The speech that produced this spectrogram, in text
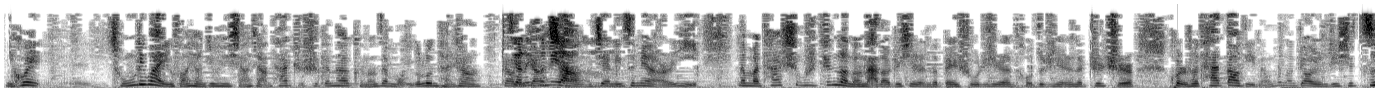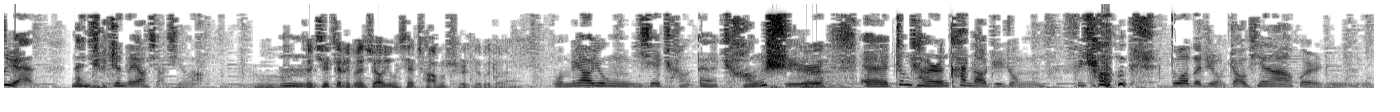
你会。从另外一个方向就会想想，他只是跟他可能在某一个论坛上照一张相，见了一次面而已。那么他是不是真的能拿到这些人的背书、这些人投资、这些人的支持，或者说他到底能不能调用这些资源？那你就真的要小心了。嗯，所以其实这里面需要用些常识，对不对？我们要用一些常呃常识，呃正常人看到这种非常多的这种照片啊，或者你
